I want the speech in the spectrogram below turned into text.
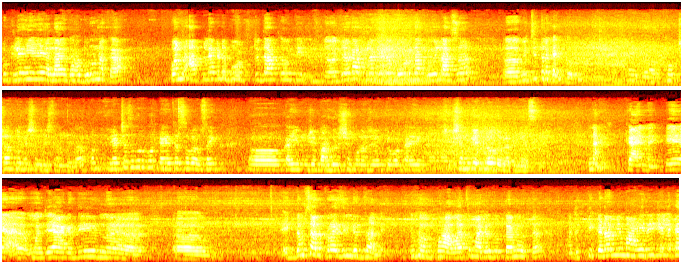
कुठल्याही ह्याला घाबरू नका. पण आपल्याकडे बोट दाखवतील जग आपल्याकडे बोट दाखवेल असं विचित्र काही करू नाही, खूप छान तुम्ही संदेश त्यांना दिला पण याच्याच बरोबर काही तसं व्यावसायिक काही म्हणजे मार्गदर्शन कोणाचे किंवा काही शिक्षण घेतलं होतं का तुम्ही असं? नाही काय नाही. हे म्हणजे अगदी एकदम सरप्रायझिंगच झाले भावाचं माझं दुकान होतं. म्हणजे तिकडं मी माहेरी गेलं का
